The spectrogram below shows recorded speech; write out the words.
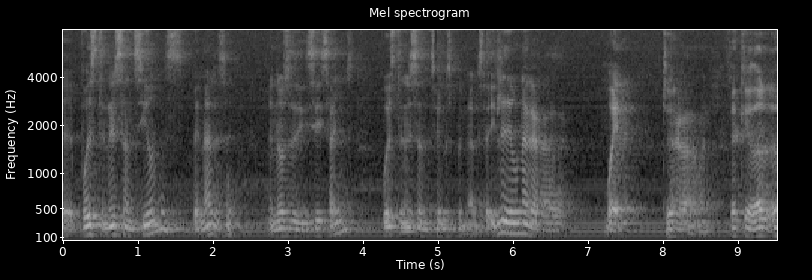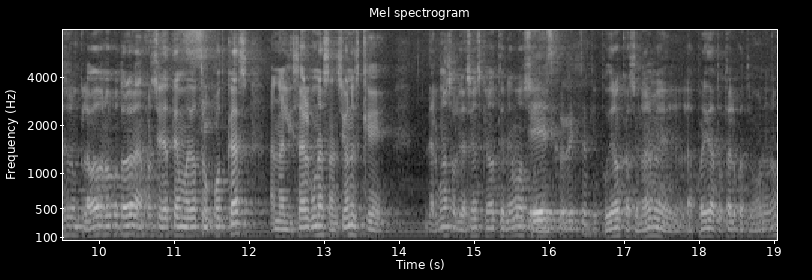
Eh, puedes tener sanciones penales, ¿eh? menores de 16 años, puedes tener sanciones penales. Ahí le dio una agarrada buena, Sí. una agarrada buena. Hay que dar, eso es un clavado, ¿no, contador? A lo mejor sería tema de otro Sí. podcast, analizar algunas sanciones que de algunas obligaciones que no tenemos. Es correcto. Que pudiera ocasionarme la pérdida total del patrimonio, ¿no?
